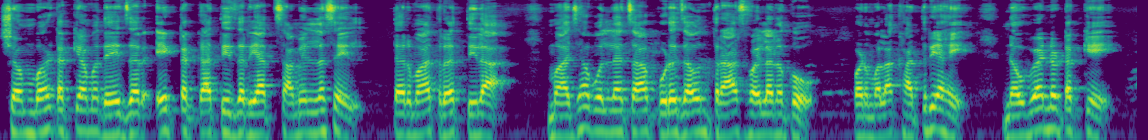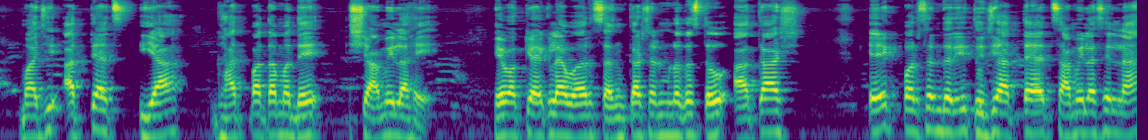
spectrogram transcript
शंभर टक्क्यामध्ये जर एक टक्का ती जर यात सामील नसेल तर मात्र तिला माझ्या बोलण्याचा पुढे जाऊन त्रास व्हायला नको. पण मला खात्री आहे नव्याण्णव टक्के माझी आत्याच या घातपातामध्ये सामील आहे. हे वाक्य ऐकल्यावर संकर्षण म्हणत असतो आकाश एक पर्सेंट जरी तुझी आत्या यात सामील असेल ना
